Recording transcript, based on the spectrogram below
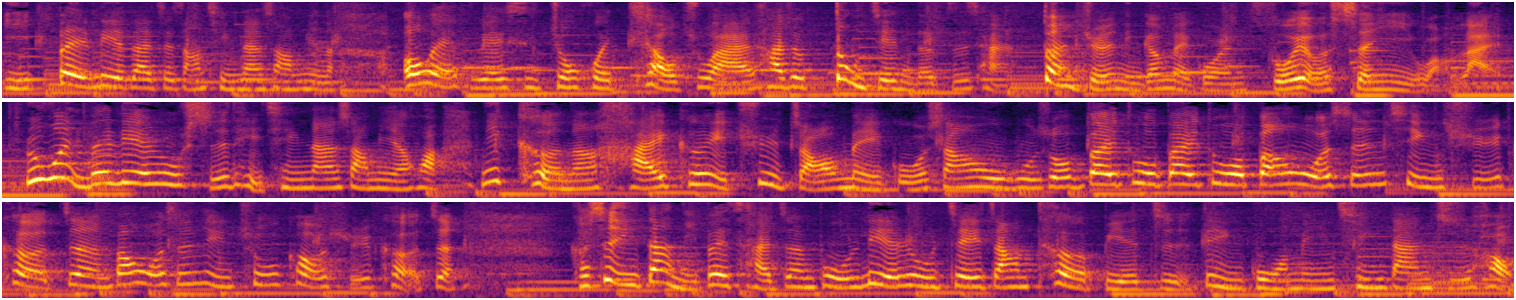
一被列在这张清单上面呢，OFAC 就会跳出来，它就冻结你的资产，断绝你跟美国人所有的生意往来。如果你被列入实体清单上面的话，你可能还可以去找美国商务部说，拜托拜托，帮我申请许可证，帮我申请出口许可证。可是，一旦你被财政部列入这张特别指定国民清单之后，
